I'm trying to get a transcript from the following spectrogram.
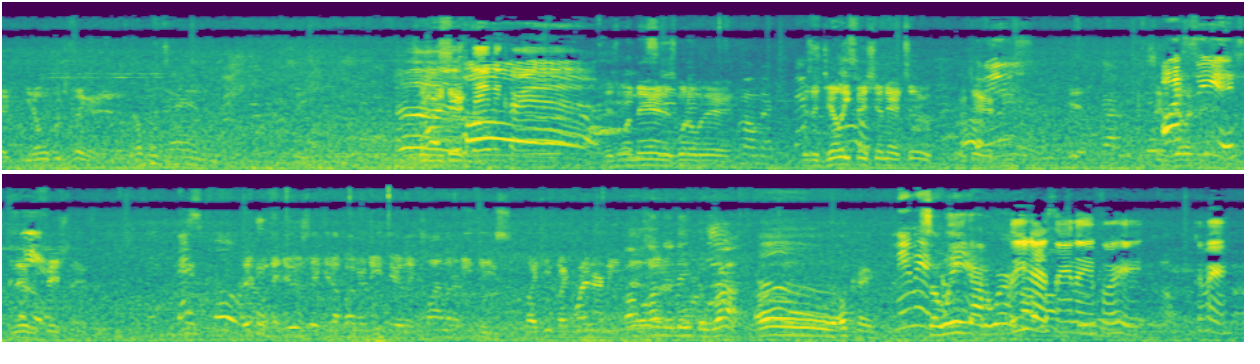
Yeah, you don't put your finger in it. Don't put your hand in Oh, right there. Oh, baby crab. There's one there and there's one over there. Come on, man. There's a jellyfish in there too, right there. Oh, yeah. Oh, I see it. It's And there's a fish there. That's cool. Then what they do is they get up underneath here, they climb underneath these, like like right underneath. Oh, this. Oh, underneath the rock. Oh, okay. Mimi, So we ain't got to worry What you got sand on your forehead? Come here. All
